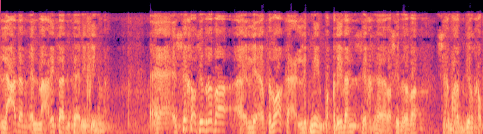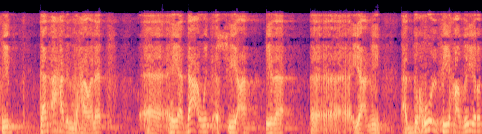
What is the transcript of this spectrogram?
لعدم المعرفة بتاريخهما. آه، الشيخ رشيد رضا آه، في الواقع الاثنين تقريبا الشيخ رشيد رضا الشيخ محمد الدين الخطيب كان أحد المحاولات آه، هي دعوة الشيعة آه، يعني الدخول في حظيرة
